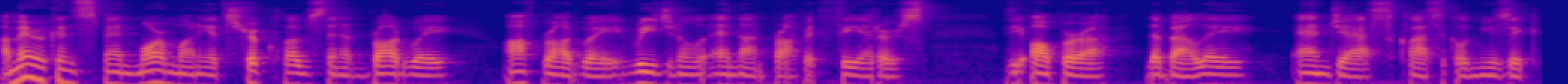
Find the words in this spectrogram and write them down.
Americans spend more money at strip clubs than at Broadway, off Broadway, regional, and nonprofit theaters, the opera, the ballet, and jazz classical music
